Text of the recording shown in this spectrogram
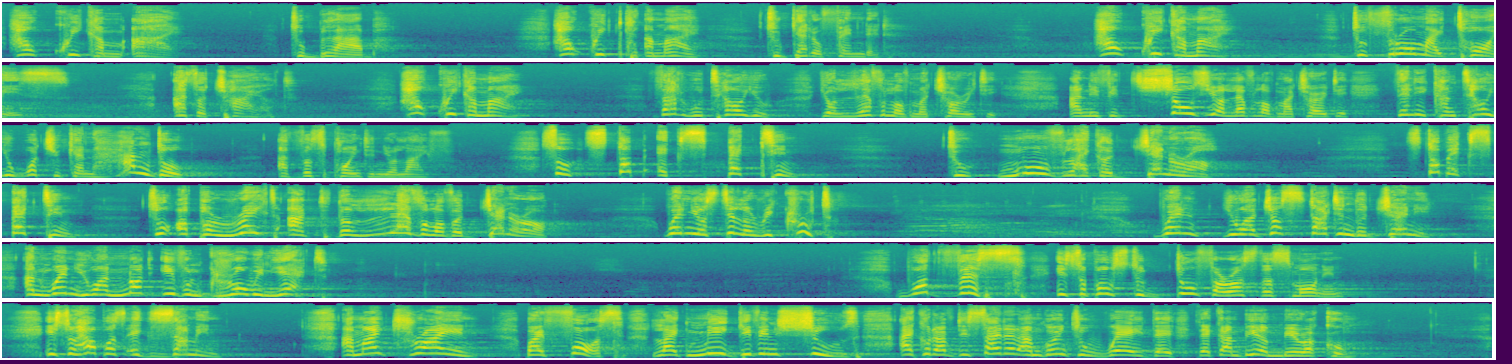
How quick am I to blab? How quick am I to get offended? How quick am I to throw my toys as a child? How quick am I? That will tell you your level of maturity. And if it shows your level of maturity, then it can tell you what you can handle at this point in your life. So stop expecting to move like a general. Stop expecting to operate at the level of a general when you're still a recruit, when you are just starting the journey, and when you are not even growing yet. What this is supposed to do for us this morning is to help us examine Am I trying by force, like me giving shoes? I could have decided I'm going to wait, there, there can be a miracle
